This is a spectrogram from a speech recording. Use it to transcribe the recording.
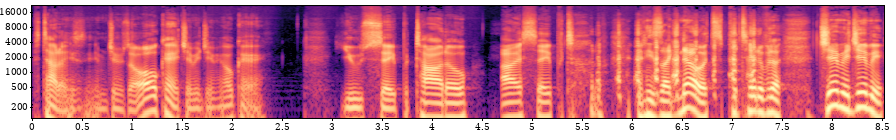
potato. And Jimmy's like, oh, okay, Jimmy, Jimmy, okay. You say potato, I say potato, and he's like, no, it's potato, potato. Jimmy, Jimmy,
